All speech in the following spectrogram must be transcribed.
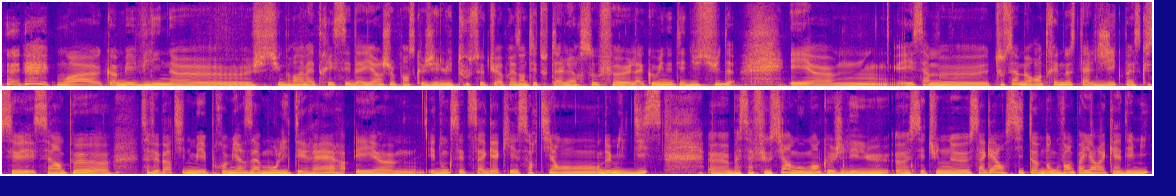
Moi, comme Evelyne, euh, je suis une grande amatrice et d'ailleurs, je pense que j'ai lu tout ce que tu as présenté tout à l'heure, sauf la communauté du Sud. Et, euh, et ça me, tout ça me rend très nostalgique parce que c'est un peu, euh, ça fait partie de mes premières amours littéraires. Et, euh, et donc cette saga qui est sortie en 2010, euh, bah, ça fait aussi un moment que je l'ai lu. Euh, c'est une saga en six tomes, donc Vampire Academy,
